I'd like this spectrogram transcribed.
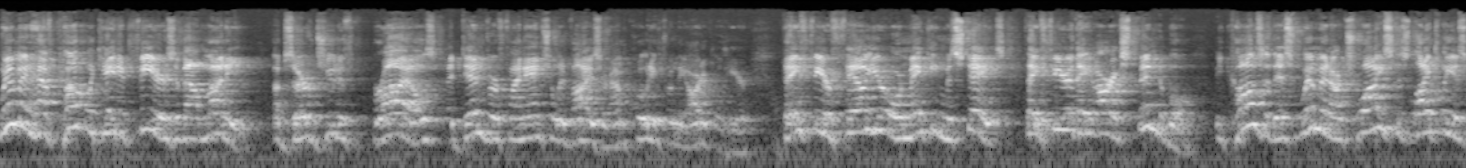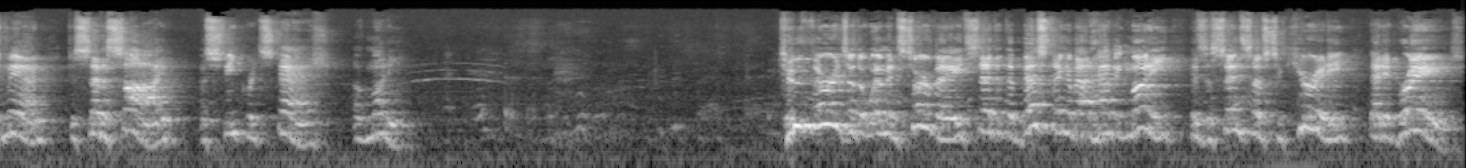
Women have complicated fears about money, observed Judith Briles, a Denver financial advisor. I'm quoting from the article here. They fear failure or making mistakes. They fear they are expendable. Because of this, women are twice as likely as men to set aside a secret stash of money. Two-thirds of the women surveyed said that the best thing about having money is a sense of security that it brings.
